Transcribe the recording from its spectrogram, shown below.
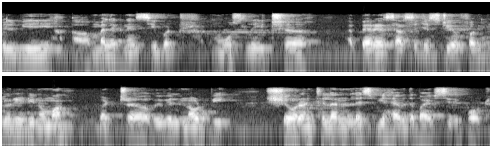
will be malignancy, but mostly it uh, appearance are suggestive of papillary adenoma. But we will not be sure until unless we have the biopsy report.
